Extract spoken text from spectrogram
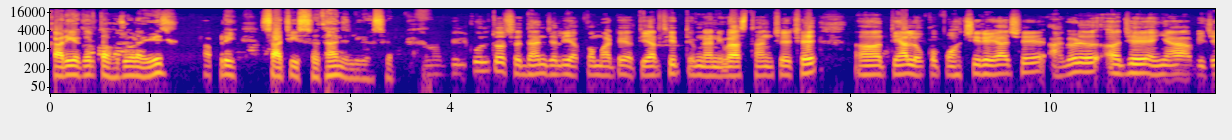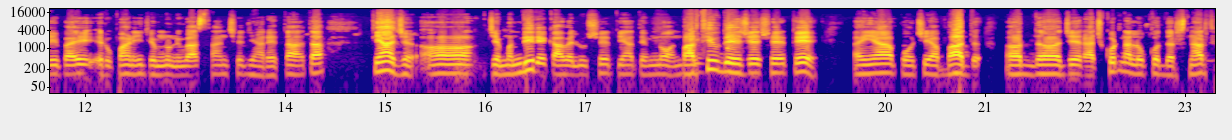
કાર્યકર્તાઓ જોડાય. એ જ આપણી સાચી શ્રદ્ધાંજલિ હશે. બિલકુલ તો શ્રદ્ધાંજલિ આપવા માટે અત્યારથી જ તેમના નિવાસસ્થાન જે છે. ત્યાં લોકો પહોંચી રહ્યા છે. આગળ જે અહીંયા વિજયભાઈ રૂપાણી જેમનું નિવાસસ્થાન છે, જ્યાં રહેતા હતા ત્યાં જ જે મંદિર એક આવેલું છે, ત્યાં તેમનો પાર્થિવ દેહ જે છે તે અહીંયા પહોંચ્યા બાદ જે રાજકોટના લોકો દર્શનાર્થ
